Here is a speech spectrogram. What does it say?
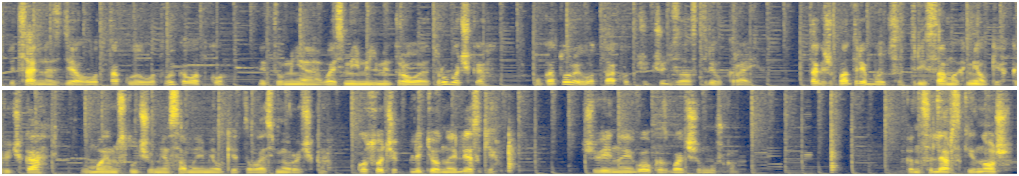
Специально сделал вот такую вот выколотку. Это у меня 8 миллиметровая трубочка, у которой вот так вот чуть-чуть заострил край. Также потребуется три самых мелких крючка. В моем случае у меня самые мелкие это восьмерочка. Кусочек плетеной лески. Швейная иголка с большим ушком. Канцелярский нож.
